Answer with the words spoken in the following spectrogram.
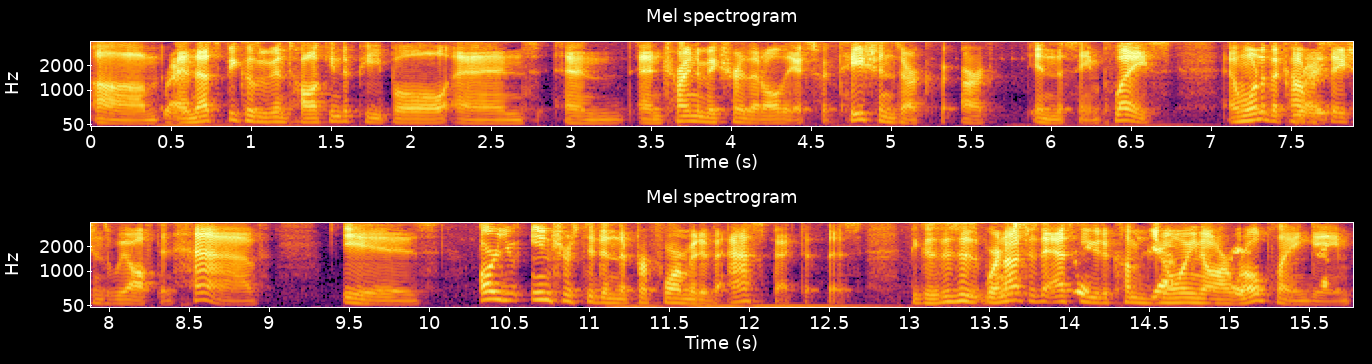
Um, Right. And that's because we've been talking to people and and and trying to make sure that all the expectations are are in the same place. And one of the conversations we often have is are you interested in the performative aspect of this because this is we're not just asking you to come join our role-playing game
